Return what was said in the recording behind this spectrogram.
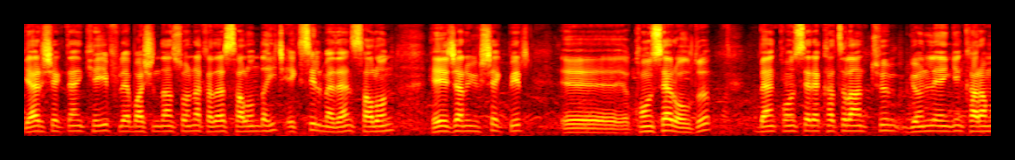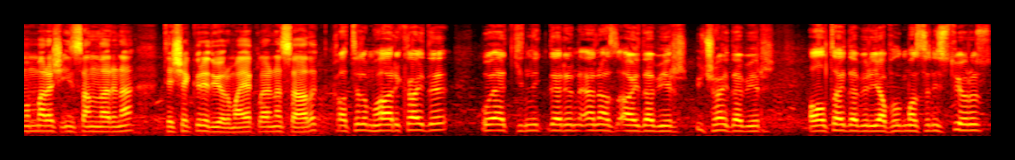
gerçekten keyifle başından sonuna kadar salonda hiç eksilmeden salon heyecanı yüksek bir e, konser oldu. Ben konsere katılan tüm Gönül Engin Kahramanmaraş insanlarına teşekkür ediyorum. Ayaklarına sağlık. Katılım harikaydı. Bu etkinliklerin en az ayda bir, üç ayda bir, altı ayda bir yapılmasını istiyoruz.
